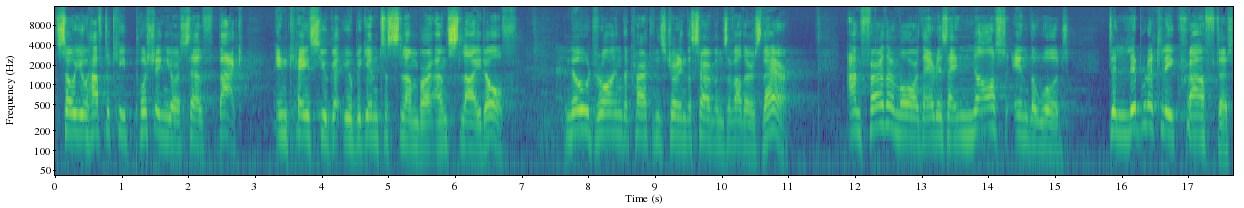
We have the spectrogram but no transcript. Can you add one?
So you have to keep pushing yourself back in case you, get, you begin to slumber and slide off. No drawing the curtains during the sermons of others there. And furthermore, there is a knot in the wood deliberately crafted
